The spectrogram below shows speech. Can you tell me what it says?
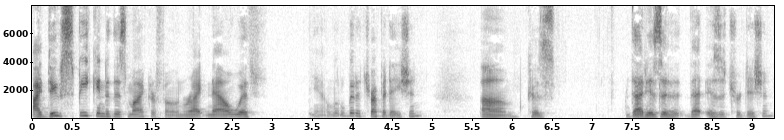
I do speak into this microphone right now with yeah, a little bit of trepidation um, because that is a that is a tradition.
